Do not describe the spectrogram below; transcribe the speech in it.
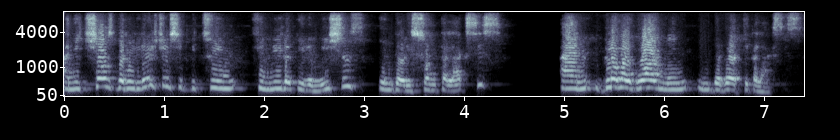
and it shows the relationship between cumulative emissions in the horizontal axis and global warming in the vertical axis.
